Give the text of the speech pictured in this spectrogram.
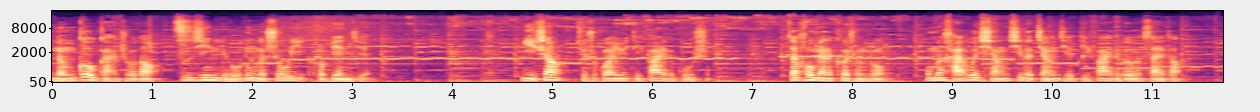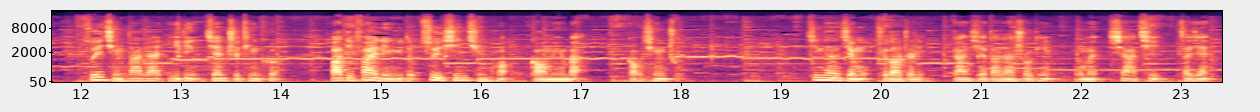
能够感受到资金流动的收益和便捷。以上就是关于 DeFi 的故事，在后面的课程中，我们还会详细的讲解 DeFi 的各个赛道。所以，请大家一定坚持听课，把 DeFi 领域的最新情况搞明白、搞清楚。今天的节目就到这里，感谢大家收听，我们下期再见。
